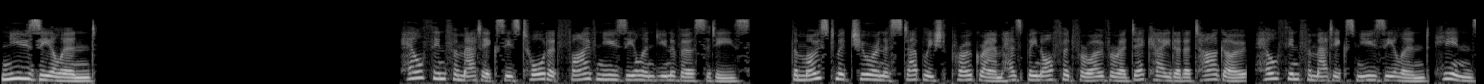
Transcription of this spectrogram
New Zealand Health informatics is taught at five New Zealand universities. The most mature and established program has been offered for over a decade at Otago. Health Informatics New Zealand HINZ,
